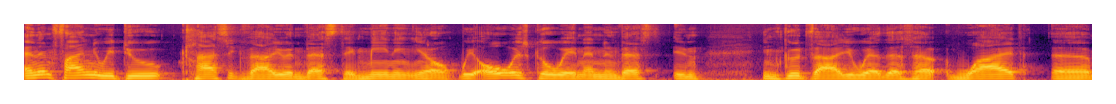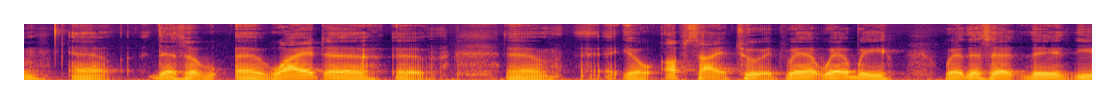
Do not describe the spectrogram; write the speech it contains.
And then finally, we do classic value investing, meaning you know we always go in and invest in in good value where there's a wide um, uh, there's a, a wide uh, uh, uh, you know upside to it, where where we where there's a the the,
